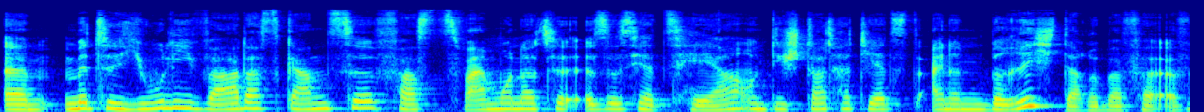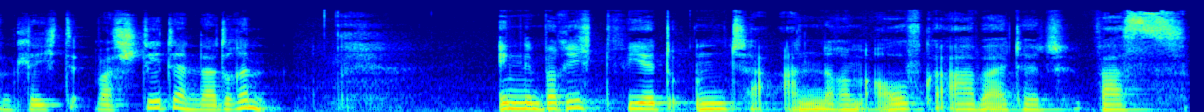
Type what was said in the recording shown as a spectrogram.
Ähm, Mitte Juli war das Ganze, fast zwei Monate ist es jetzt her und die Stadt hat jetzt einen Bericht darüber veröffentlicht. Was steht denn da drin? In dem Bericht wird unter anderem aufgearbeitet, was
